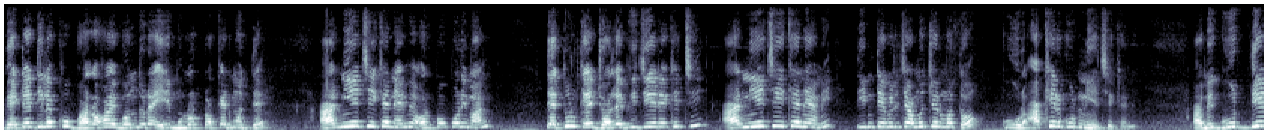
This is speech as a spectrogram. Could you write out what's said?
বেটে দিলে খুব ভালো হয় বন্ধুরা এই মূলোর টকের মধ্যে। আর নিয়েছি এখানে আমি অল্প পরিমাণ তেঁতুলকে জলে ভিজিয়ে রেখেছি। আর নিয়েছি এখানে আমি তিন টেবিল চামচের মতো গুড়, আখের গুড় নিয়েছি এখানে। আমি গুড় দিয়ে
